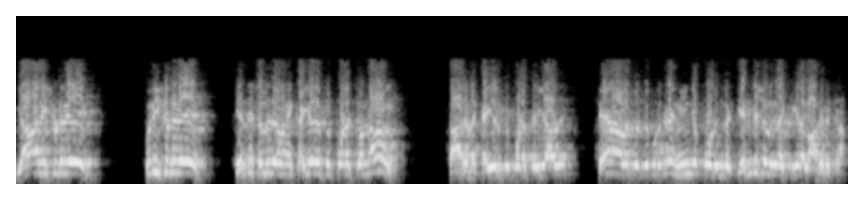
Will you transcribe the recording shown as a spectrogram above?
யானை சுடுவேன் புலி சுடுவேன் என்று சொல்லுகிறவனை கையெழுத்து போட சொன்னால் சார் எனக்கு கையெழுத்து போட தெரியாது. பேனாவை தொட்டு கொடுக்கிறேன் நீங்க போடுங்கள் என்று சொல்லுகிற கீரலாக இருக்கிறான்.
